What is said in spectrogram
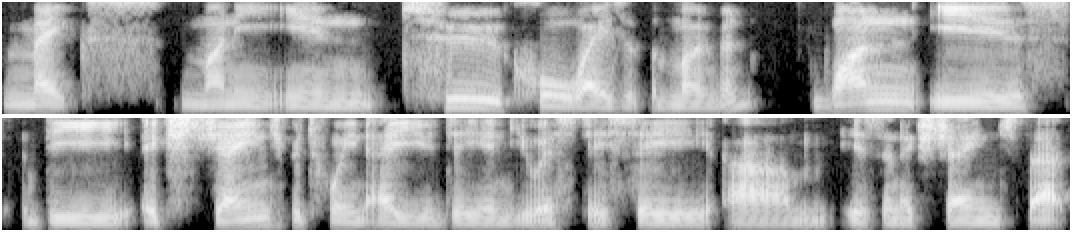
makes money in two core ways at the moment. One is the exchange between AUD and USDC um, is an exchange that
